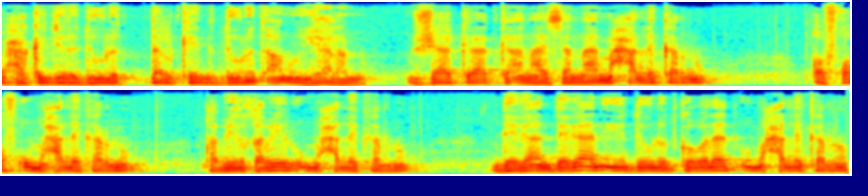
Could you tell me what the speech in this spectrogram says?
waxaa ka jira dowlad dalkeena dowlad aan u yeelano. Mushaakilaadka aan haysanahay ma xalli karno qof qof u maxalli karno qabiil qabiil u maxalli karno degaan degaan iyo dowlad goboleed u maxalli karno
